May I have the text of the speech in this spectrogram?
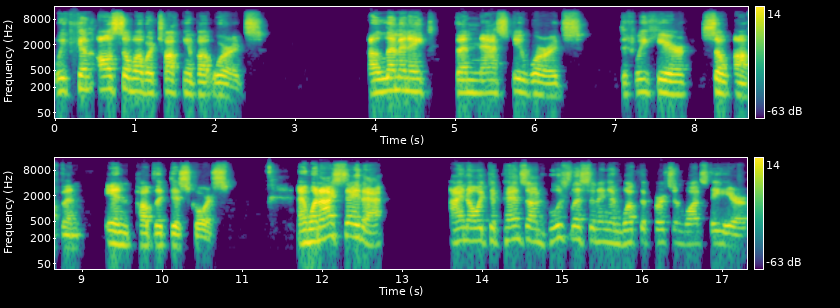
We can also, while we're talking about words, eliminate the nasty words that we hear so often in public discourse. And when I say that, I know it depends on who's listening and what the person wants to hear,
